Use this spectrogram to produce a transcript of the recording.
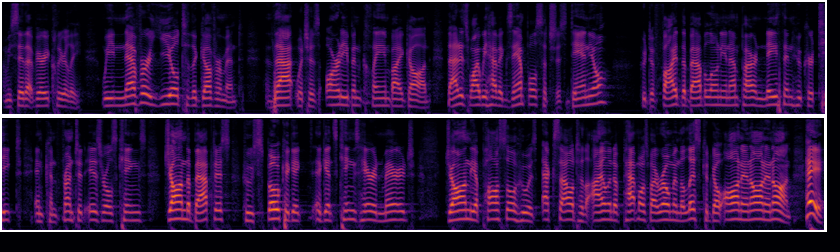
Let me say that very clearly. We never yield to the government that which has already been claimed by God. That is why we have examples such as Daniel, who defied the Babylonian Empire, Nathan, who critiqued and confronted Israel's kings, John the Baptist, who spoke against King's Herod marriage, John the Apostle, who was exiled to the island of Patmos by Rome, and the list could go on and on and on. Hey,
